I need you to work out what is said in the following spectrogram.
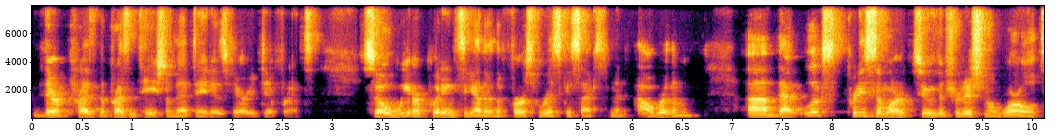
their pres- the presentation of that data is very different. So we are putting together the first risk assessment algorithm um, that looks pretty similar to the traditional world,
